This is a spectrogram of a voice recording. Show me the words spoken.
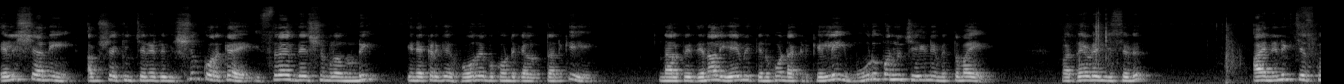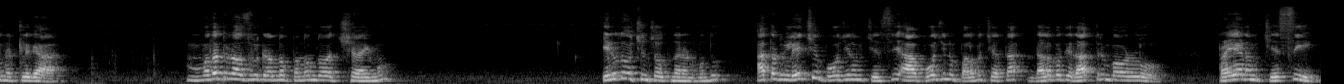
ఎలిషాని అభిషేకించే విషయం కొరకై ఇస్రాయల్ దేశంలో నుండి ఈయన ఎక్కడికి హోరేబు కొండకి వెళ్ళటానికి నలభై దినాలు ఏమీ తినకుండా అక్కడికి వెళ్ళి మూడు పనులు చేయని నిమిత్తమై మరి దేవుడు ఏం చేశాడు? ఆయన ఎన్నిక చేసుకున్నట్లుగా మొదటి రాజుల గ్రంథం పంతొమ్మిదో అధ్యాయము ఎనిమిదో వచ్చిన చదువుతున్నానండి ముందు. అతడు లేచి భోజనం చేసి ఆ భోజన బలము చేత నలభై రాత్రింబవళ్ళు ప్రయాణం చేసి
